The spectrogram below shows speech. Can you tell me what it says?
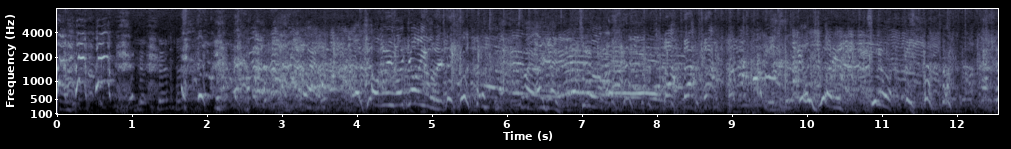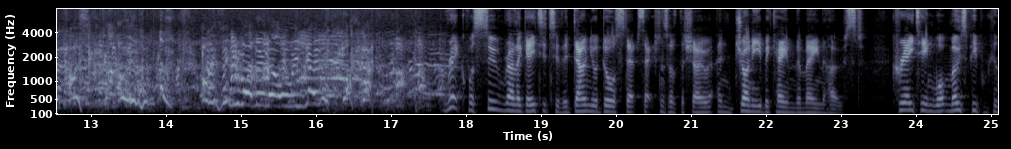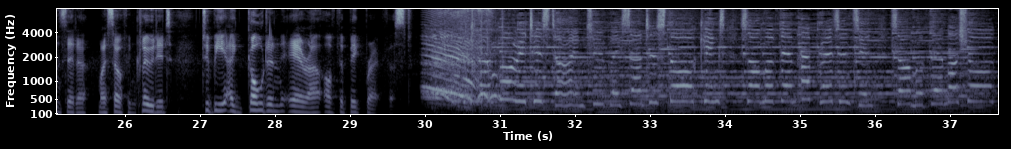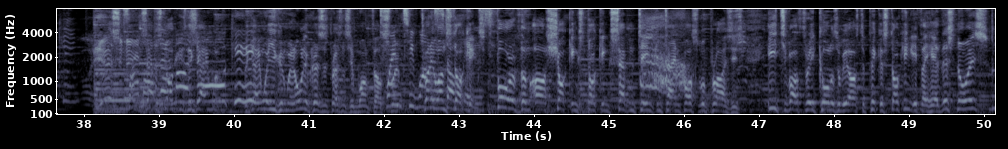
I can't believe I got you on it. right, okay. Do you know what? Do you know what? I was, I was thinking about doing that all weekend. Rick was soon relegated to the down your doorstep sections of the show, and Johnny became the main host, creating what most people consider, myself included, to be a golden era of the Big Breakfast. It is time to play Santa's stockings. Some of them have presents in, some of them are. Yes, indeed. Santa's Stockings, the game, the game where you can win all your Christmas presents in one fell swoop. 21 stockings. stockings. Four of them are shocking stockings. 17 contain possible prizes. Each of our three callers will be asked to pick a stocking. If they hear this noise,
